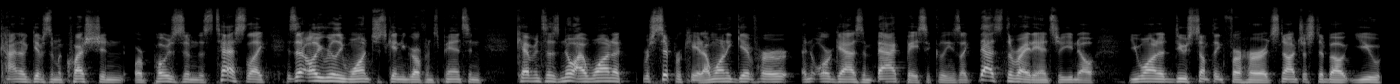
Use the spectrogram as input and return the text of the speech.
kind of gives him a question or poses him this test, like, is that all you really want, just getting your girlfriend's pants? And Kevin says, no, I want to reciprocate. I want to give her an orgasm back, basically. He's like, that's the right answer. You know, you want to do something for her. It's not just about you.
